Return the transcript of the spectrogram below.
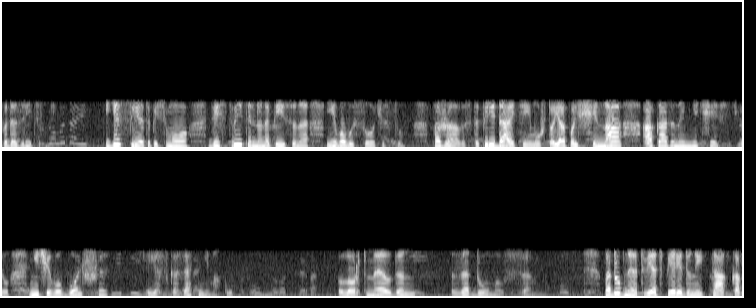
подозрительной. Если это письмо действительно написано его высочеством, пожалуйста, передайте ему, что я польщена оказанной мне честью. Ничего больше я сказать не могу. Лорд Мелдон задумался. Подобный ответ, переданный так, как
